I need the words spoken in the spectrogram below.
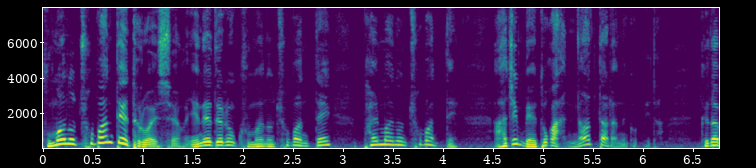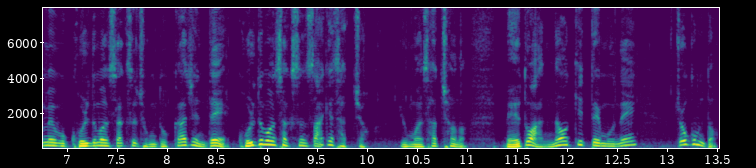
9만 원 초반대에 들어와 있어요. 얘네들은 9만 원 초반대, 8만 원 초반대. 아직 매도가 안 나왔다라는 겁니다. 그다음에 뭐 골드만삭스 정도까지인데 골드만삭스는 싸게 샀죠. 6만 4천 원. 매도 안 나왔기 때문에 조금 더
